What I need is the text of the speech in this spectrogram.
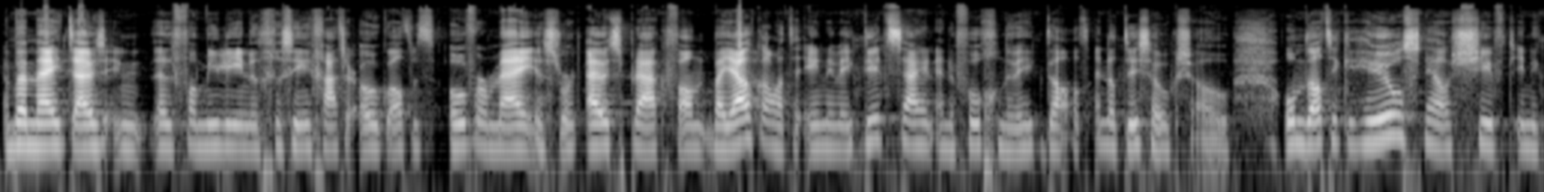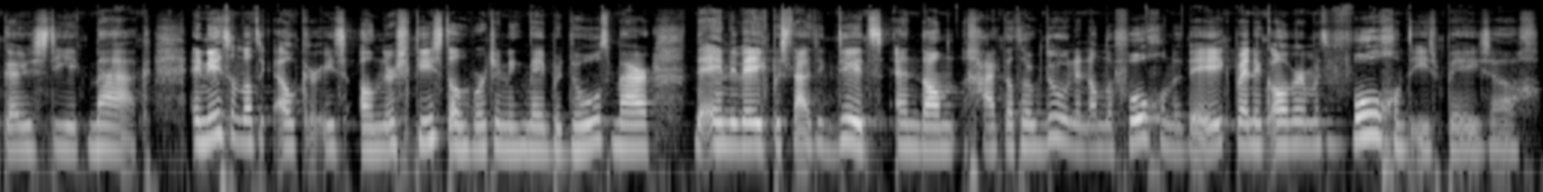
En bij mij thuis in de familie, in het gezin, gaat er ook altijd over mij een soort uitspraak van: bij jou kan het de ene week dit zijn en de volgende week dat. En dat is ook zo. Omdat ik heel snel shift in de keuzes die ik maak. En niet omdat ik elke keer iets anders kies, dat wordt er niet mee bedoeld. Maar de ene week besluit ik dit en dan ga ik dat ook doen. En dan de volgende week ben ik alweer met een volgend iets bezig.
